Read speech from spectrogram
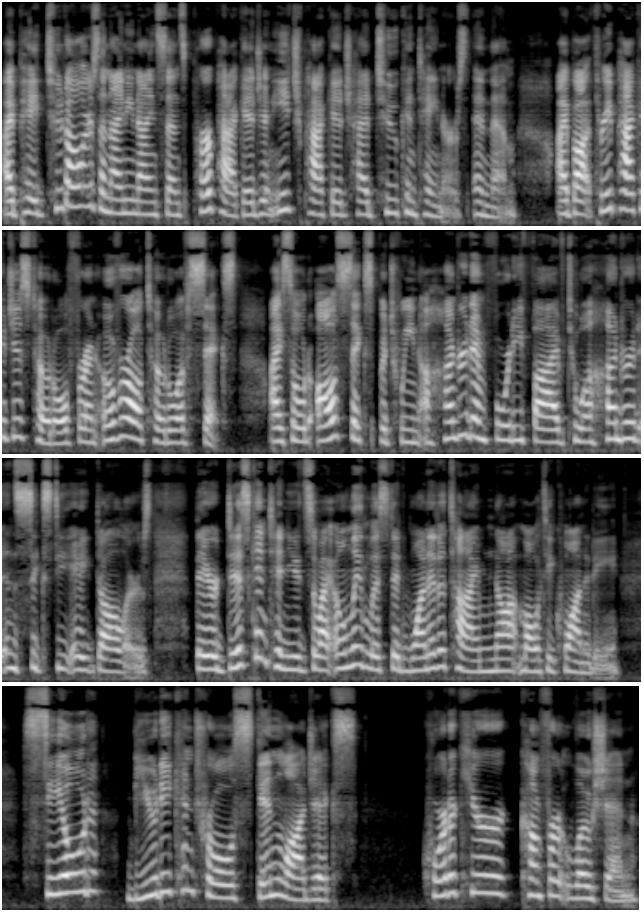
I paid $2.99 per package, and each package had two containers in them. I bought three packages total for an overall total of six. I sold all six between $145 to $168. They are discontinued, so I only listed one at a time, not multi-quantity. Sealed BeautiControl Skin Logics Corticure Comfort Lotion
